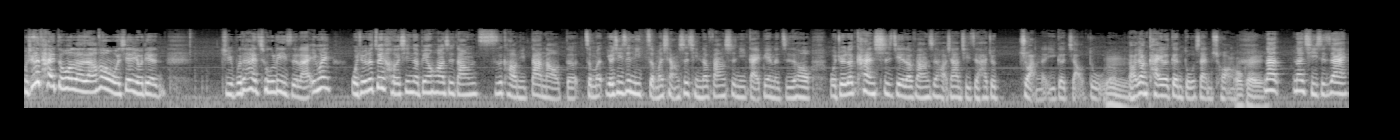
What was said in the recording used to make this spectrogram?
我觉得太多了。然后我现在有点举不太出例子来，因为我觉得最核心的变化是，当思考你大脑的怎么，尤其是你怎么想事情的方式，你改变了之后，我觉得看世界的方式好像其实它就转了一个角度了，嗯，好像开了更多扇窗。OK，那那其实，在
